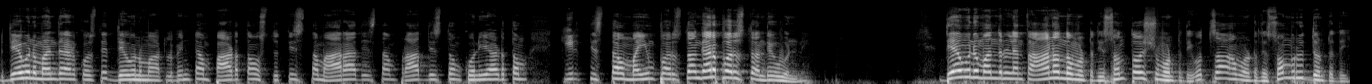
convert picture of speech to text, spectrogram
దేవుని మందిరానికి వస్తే దేవుని మాటలు వింటాం పాడతాం స్థుతిస్తాం ఆరాధిస్తాం ప్రార్థిస్తాం కొనియాడతాం కీర్తిస్తాం మయంపరుస్తాం గనపరుస్తాం దేవుణ్ణి. దేవుని మందిరంలో ఎంత ఆనందం ఉంటుంది సంతోషం ఉంటుంది ఉత్సాహం ఉంటుంది సమృద్ధి ఉంటుంది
